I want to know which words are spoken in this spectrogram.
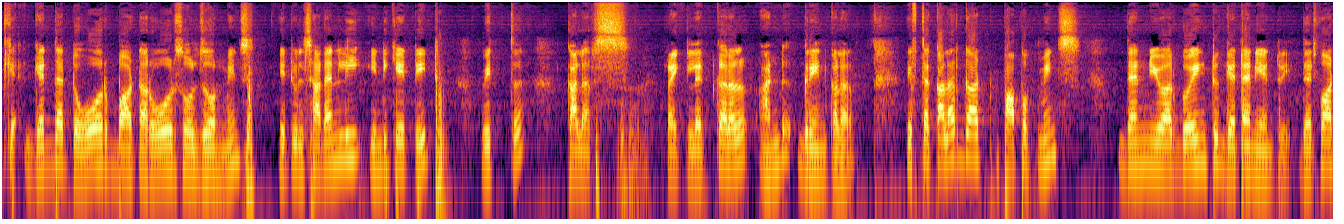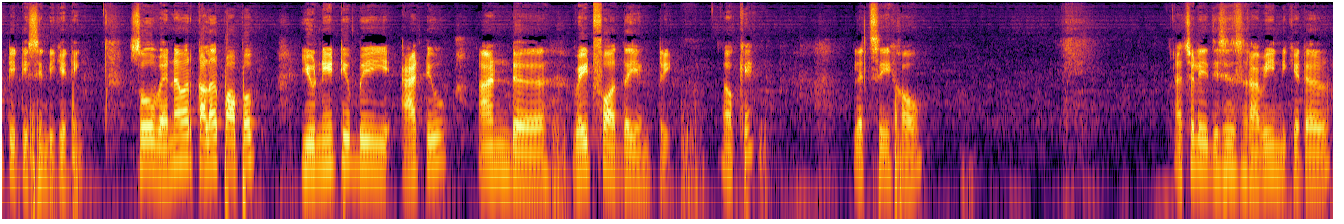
get, get that overbought or oversold zone means it will suddenly indicate it with colors like red color and green color. If the color got pop up means then you are going to get an entry. That's what it is indicating. So whenever color pop up you need to be active and uh, wait for the entry. Okay? Let's see how. Actually this is Ravi indicator.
